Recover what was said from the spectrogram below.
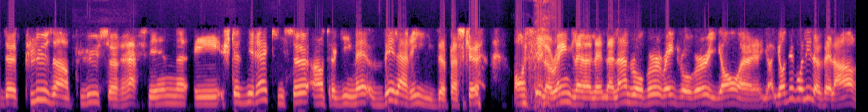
de plus en plus, se raffine et je te dirais qu'il se, entre guillemets, vélarise parce que on le sait, le Range, la Land Rover, Range Rover, ils ont, euh, ils ont- ils ont dévoilé le Velar.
